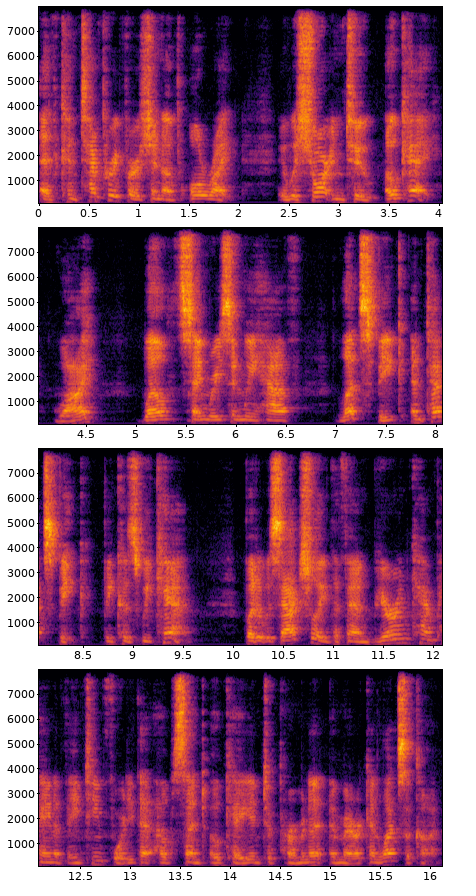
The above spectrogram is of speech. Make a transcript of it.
a contemporary version of all right. It was shortened to okay. Why? Well, same reason we have leet speak and text speak, because we can. but it was actually the Van Buren campaign of 1840 that helped send OK into permanent American lexicon.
